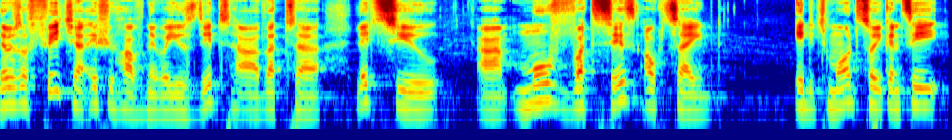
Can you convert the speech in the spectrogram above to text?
there's a feature if you have never used it uh, that uh, lets you uh, move vertices outside edit mode. So you can see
